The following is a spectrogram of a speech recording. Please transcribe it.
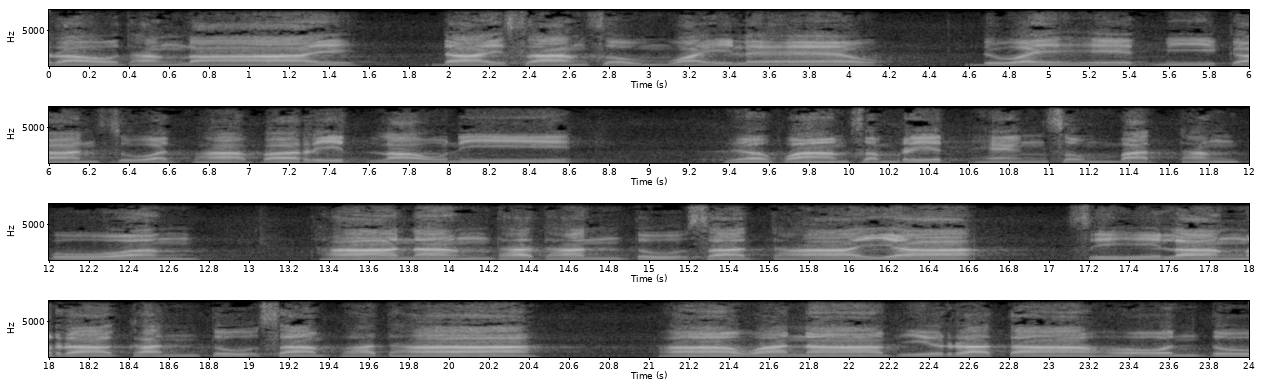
เราทั้งหลายได้สร้างสมไว้แล้ว ด้วยเหตุมีการสวดพระปริตเหล่านี้ เพื่อความสำเร็จแห่งสมบัติทั้งปวง ทานังททันตุสัทธายาสีลังราคันตุสัพพทา ภาวนาพิรตาโหนตุ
